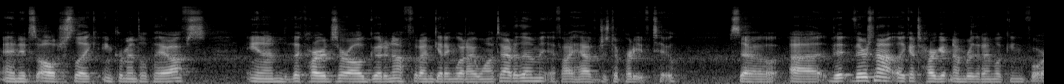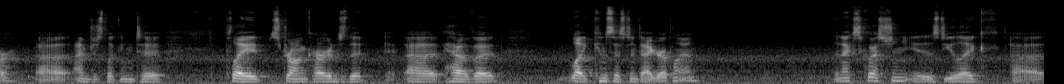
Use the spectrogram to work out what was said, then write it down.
and it's all just like incremental payoffs and the cards are all good enough that i'm getting what i want out of them if i have just a party of two so uh, th- there's not like a target number that i'm looking for uh, i'm just looking to play strong cards that uh, have a like consistent aggro plan the next question is Do you like uh,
